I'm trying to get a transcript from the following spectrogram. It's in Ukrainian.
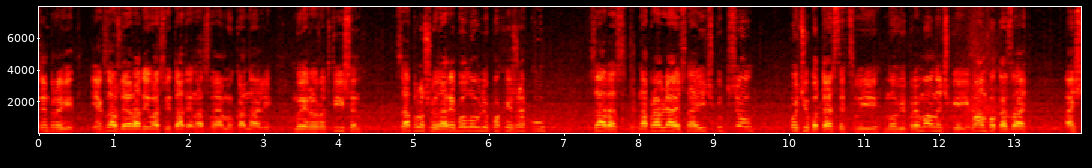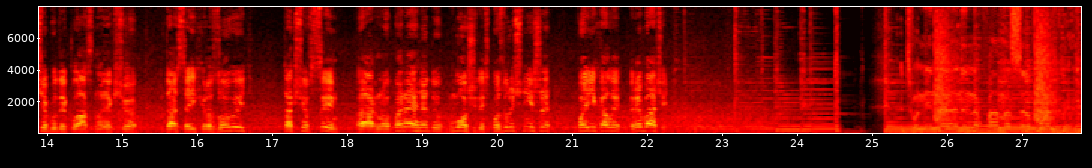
Всім привіт! Як завжди, я радий вас вітати на своєму каналі Миро Ротфішинг. Запрошую на риболовлю по хижаку. Зараз направляюсь на річку Псьол. Хочу потестити свої нові приманочки і вам показати. А ще буде класно, якщо вдасться їх розловити. Так що всім гарного перегляду, мощуйтесь позручніше. Поїхали рибачить. At 29 and I find myself wondering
